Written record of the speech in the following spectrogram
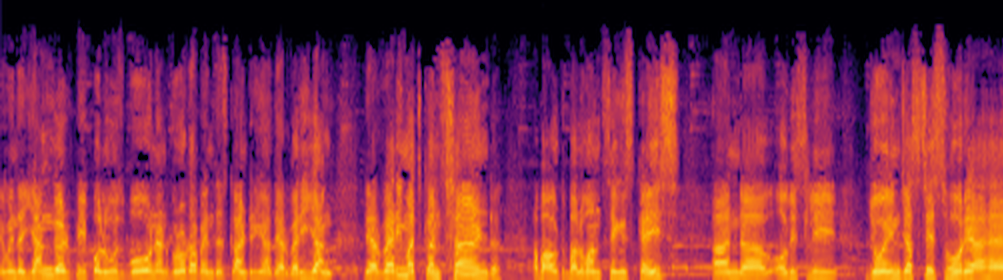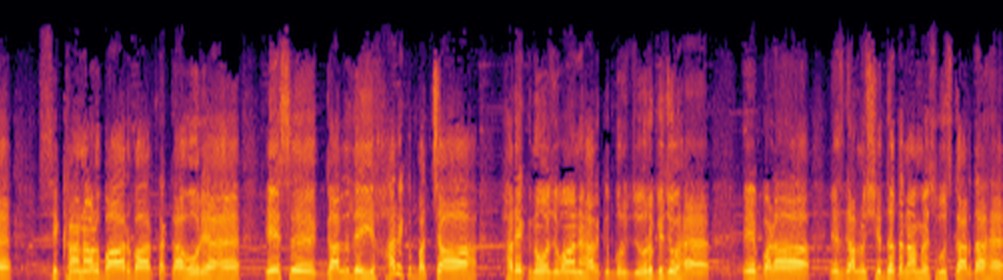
even the younger people who's born and brought up in this country, uh, they are very young. They are very much concerned about Balwant Singh's case, and uh, obviously, ਜੋ ਇਨਜਸਟਿਸ ਹੋ ਰਿਹਾ ਹੈ ਸਿੱਖਾਂ ਨਾਲ ਬਾਰ-ਬਾਰ ਧੱਕਾ ਹੋ ਰਿਹਾ ਹੈ ਇਸ ਗੱਲ ਦੇ ਹੀ ਹਰ ਇੱਕ ਬੱਚਾ ਹਰ ਇੱਕ ਨੌਜਵਾਨ ਹਰ ਇੱਕ ਬਜ਼ੁਰਗ ਜੋ ਹੈ ਇਹ ਬੜਾ ਇਸ ਗੱਲ ਨੂੰ ਸ਼ਿੱਦਤ ਨਾਲ ਮਹਿਸੂਸ ਕਰਦਾ ਹੈ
